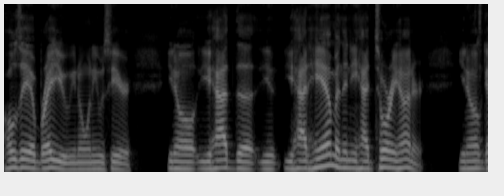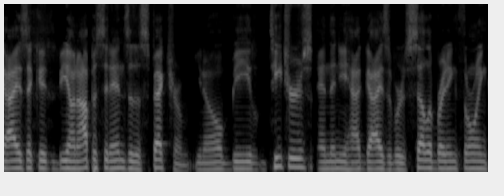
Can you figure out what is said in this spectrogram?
Jose Abreu, you know, when he was here, you know, you had the you you had him, and then you had Torii Hunter. You know, guys that could be on opposite ends of the spectrum. You know, be teachers, and then you had guys that were celebrating throwing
